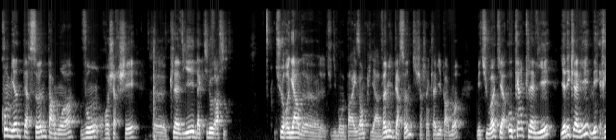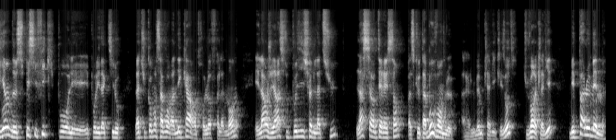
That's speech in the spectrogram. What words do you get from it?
combien de personnes par mois vont rechercher euh, clavier dactylographie. Tu regardes, euh, tu dis, bon, par exemple, il y a 20 000 personnes qui cherchent un clavier par mois, mais tu vois qu'il n'y a aucun clavier. Il y a des claviers, mais rien de spécifique pour les, pour les dactylos. Là, tu commences à avoir un écart entre l'offre et la demande. Et là, en général, si tu te positionnes là-dessus, Là, c'est intéressant parce que tu as beau vendre le, euh, le, même clavier que les autres, tu vends un clavier, mais pas le même.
